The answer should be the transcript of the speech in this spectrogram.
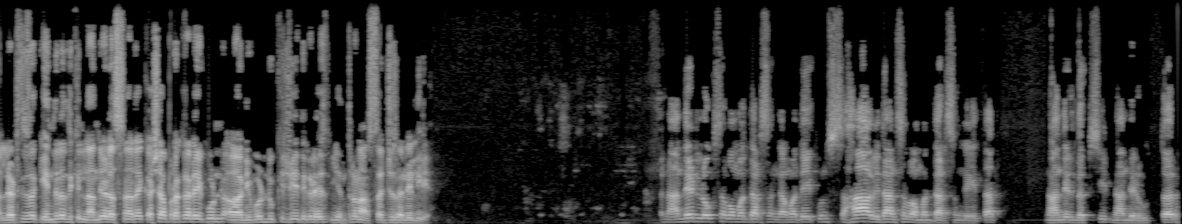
लढतीचं केंद्र देखील नांदेड असणार आहे. कशा प्रकारे एकूण निवडणुकीची तिकडे यंत्रणा सज्ज झालेली आहे? नांदेड लोकसभा मतदारसंघामध्ये एकूण सहा विधानसभा मतदारसंघ येतात. नांदेड दक्षिण नांदेड उत्तर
